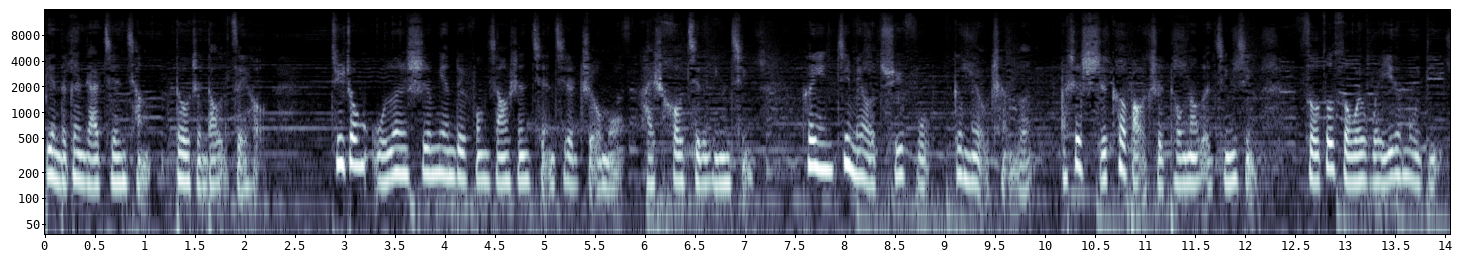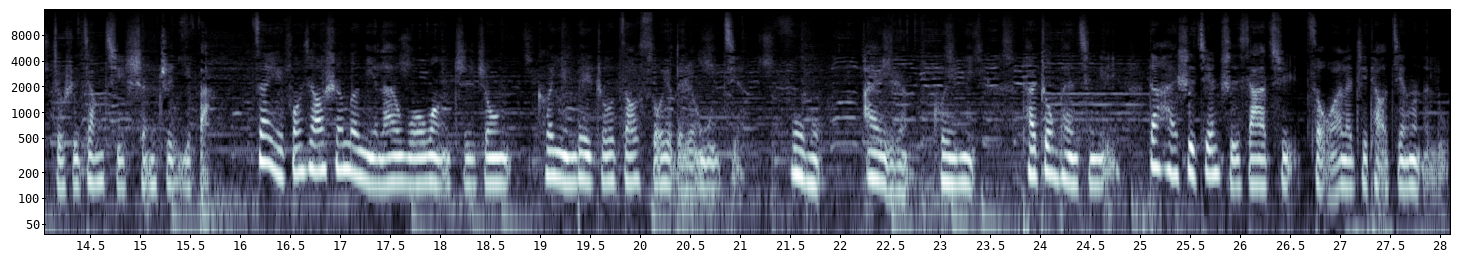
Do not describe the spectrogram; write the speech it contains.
变得更加坚强，斗争到了最后。剧中无论是面对风萧声前期的折磨，还是后期的殷勤，柯颖既没有屈服，更没有沉沦，而是时刻保持头脑的清醒，所作所为唯一的目的就是将其绳之以法。在与风萧声的你来我往之中。柯颖被周遭所有的人误解，父母、爱人、闺蜜，她众叛亲离，但还是坚持下去，走完了这条艰难的路。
